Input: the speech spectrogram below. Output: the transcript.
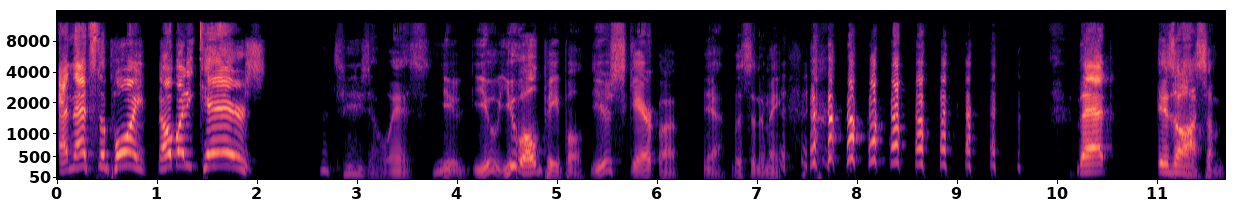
And that's the point. Nobody cares. Jeez, oh, whiz. You, you, you old people, you're scared. Well, yeah, listen to me. that is awesome.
